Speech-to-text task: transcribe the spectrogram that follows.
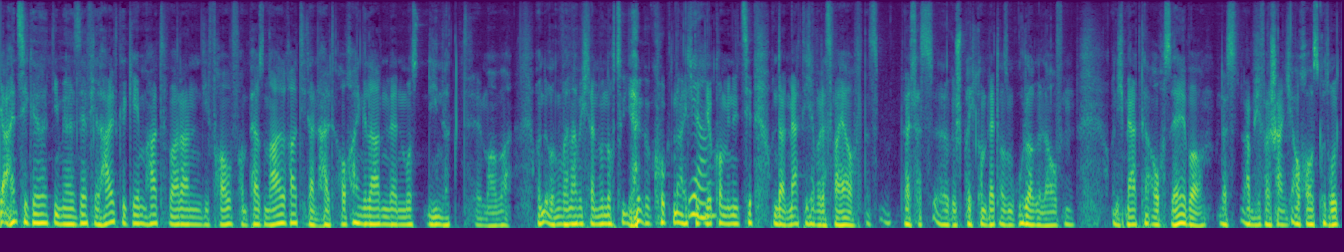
Die einzige, die mir sehr viel Halt gegeben hat, war dann die Frau vom Personalrat, die dann halt auch eingeladen werden musste. Die nickte immer. Aber. Und irgendwann habe ich dann nur noch zu ihr geguckt und eigentlich Ja. mit ihr kommuniziert. Und dann merkte ich aber, das war ja auch, das, da ist das äh, Gespräch komplett aus dem Ruder gelaufen. Und ich merkte auch selber, das habe ich wahrscheinlich auch ausgedrückt,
